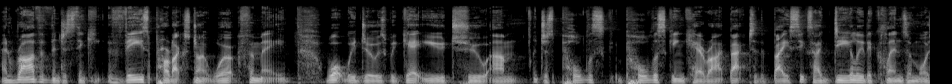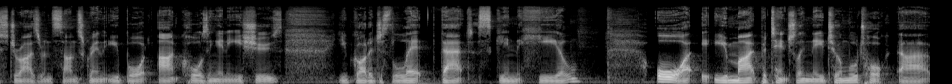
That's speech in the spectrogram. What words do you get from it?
And rather than just thinking, these products don't work for me, what we do is we get you to um, just pull the, pull the skincare right back to the basics. Ideally, the cleanser, moisturizer, and sunscreen that you bought aren't causing any issues. You've got to just let that skin heal or you might potentially need to, and we'll talk uh,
